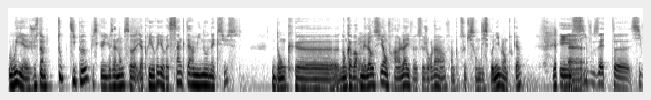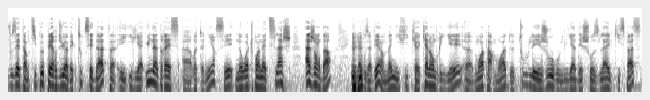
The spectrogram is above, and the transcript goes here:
Oui, juste un tout petit peu, puisqu'ils annoncent, a priori, il y aurait cinq terminaux Nexus. Donc, euh, donc à voir. Mais là aussi, on fera un live ce jour-là, hein, enfin pour ceux qui sont disponibles en tout cas. Et Euh, si vous êtes euh, si vous êtes un petit peu perdu avec toutes ces dates, et il y a une adresse à retenir, c'est nowatch.net slash agenda. Et là, Mhm. vous avez un magnifique calendrier, euh, mois par mois, de tous les jours où il y a des choses live qui se passent.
